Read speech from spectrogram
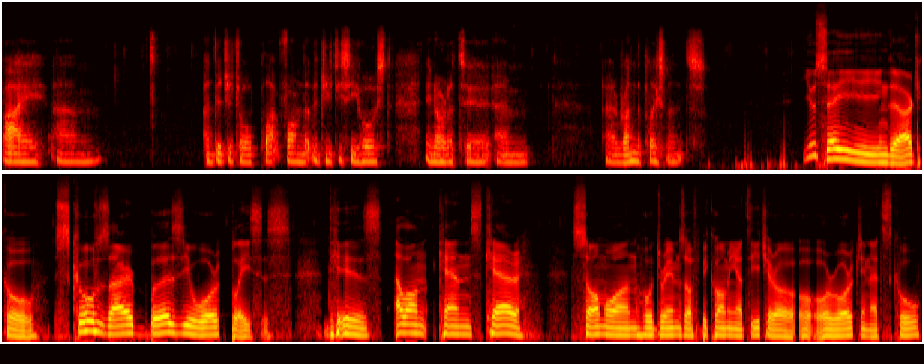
by um, a digital platform that the GTC host in order to um, uh, run the placements. You say in the article, schools are busy workplaces. This alone can scare someone who dreams of becoming a teacher or, or, or working at school.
